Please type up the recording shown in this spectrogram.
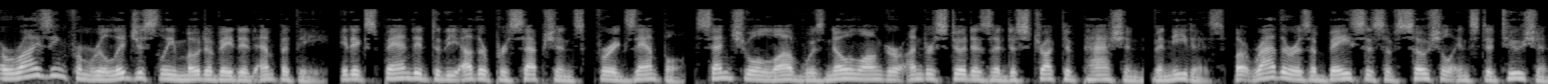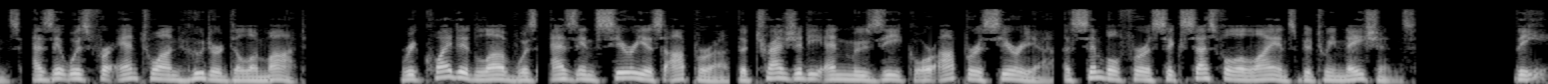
Arising from religiously motivated empathy, it expanded to the other perceptions, for example, sensual love was no longer understood as a destructive passion but rather as a basis of social institutions, as it was for Antoine Houdar de la Motte. Requited love was, as in serious opera the tragédie en musique or opera seria, a symbol for a successful alliance between nations. The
